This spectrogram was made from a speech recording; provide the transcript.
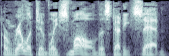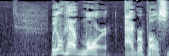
are relatively small, the study said. We'll have more AgriPulse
